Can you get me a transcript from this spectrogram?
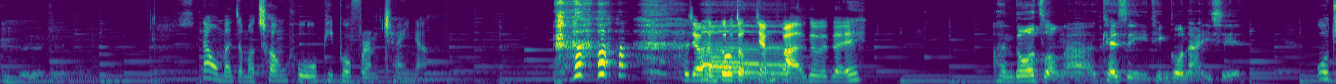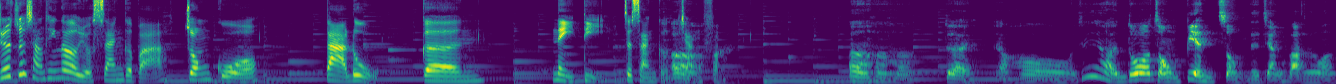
嗯，对对对。那我们怎么称呼 people from China？这就很多种讲法，对不对？很多种啊，Casey，你听过哪一些？我觉得最常听到的有三个吧：中国、大陆跟内地这三个讲法。嗯哼哼，对，然后就有很多种变种的讲法，是吗？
